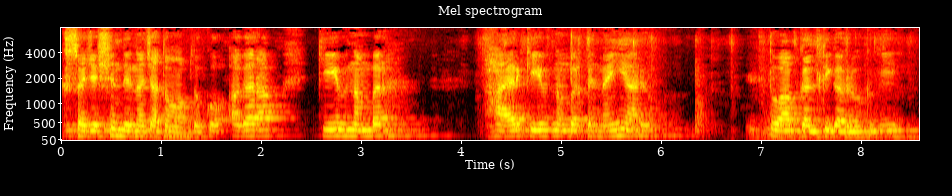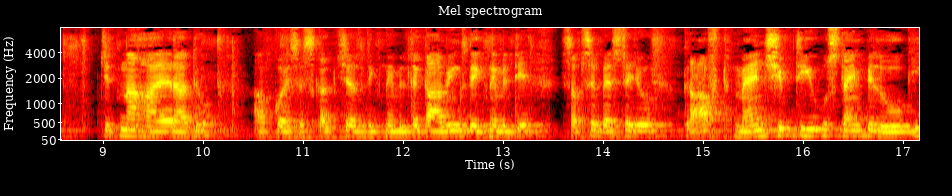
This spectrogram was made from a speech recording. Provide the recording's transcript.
सजेशन देना चाहता हूँ आप लोग को। अगर आप cave number higher cave number पे नहीं आ रहे हो तो आप गलती कर रहे हो क्योंकि जितना हायर आते हो, आपको ऐसे स्कल्पचर्स दिखने मिलते हैं कार्विंग्स देखने मिलती है। सबसे बेस्ट है जो क्राफ्ट मैनशिप थी उस टाइम पे लोगों की,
